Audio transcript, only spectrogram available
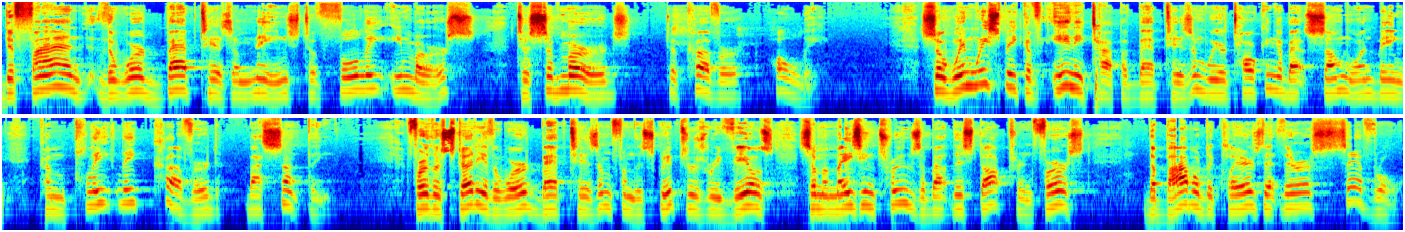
Defined, the word baptism means to fully immerse, to submerge, to cover wholly. So when we speak of any type of baptism, we are talking about someone being completely covered by something. Further study of the word baptism from the scriptures reveals some amazing truths about this doctrine. First, the Bible declares that there are several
